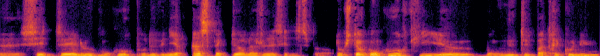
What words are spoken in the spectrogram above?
euh, c'était le concours pour devenir inspecteur de la jeunesse et des sports. Donc c'était un concours qui euh, bon, n'était pas très connu,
